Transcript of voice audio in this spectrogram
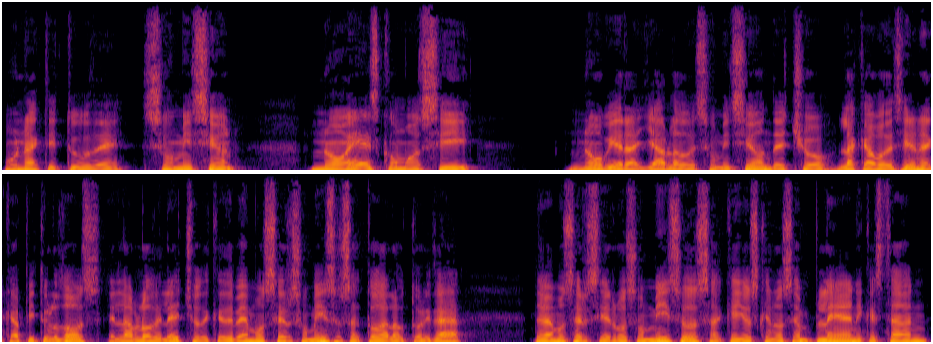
Una actitud de sumisión. no es como si no hubiera ya hablado de sumisión. De hecho, le acabo de decir en el capítulo 2, él habló del hecho de que debemos ser sumisos a toda la autoridad. Debemos ser siervos sumisos a aquellos que nos emplean y que están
